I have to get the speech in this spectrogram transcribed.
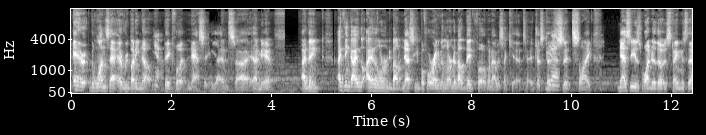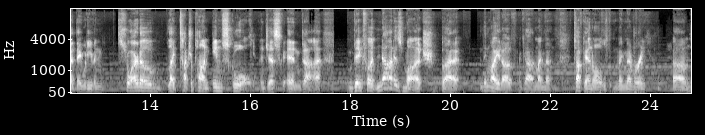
the ones that everybody know, yeah. bigfoot nessie and uh, i mean I think I think I, I learned about Nessie before I even learned about Bigfoot when I was a kid. Just because yeah. it's like Nessie is one of those things that they would even sort of like touch upon in school yeah. and just and uh bigfoot not as much but they might have god my me- tough getting old my memory um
